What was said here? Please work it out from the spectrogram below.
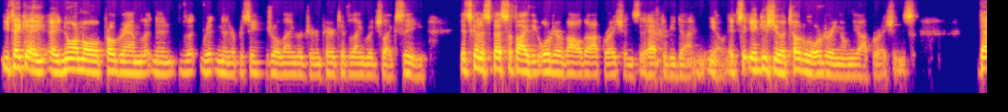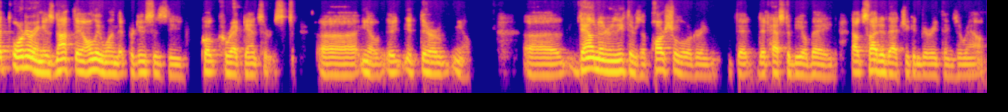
you take a, a normal program written in, written in a procedural language or imperative language like C, it's going to specify the order of all the operations that have to be done. You know, it's, it gives you a total ordering on the operations. That ordering is not the only one that produces the quote correct answers. Uh, you know, it, it there, you know, uh, down underneath, there's a partial ordering that, that has to be obeyed. Outside of that, you can vary things around.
